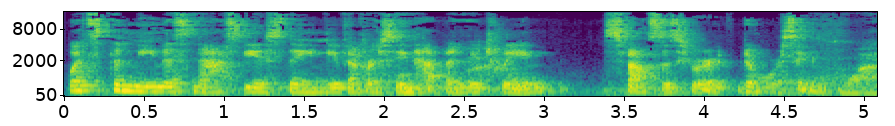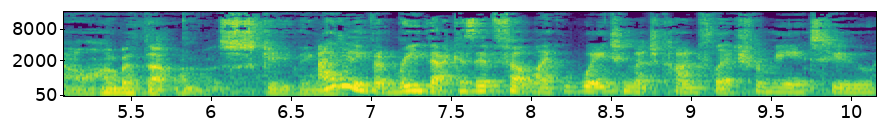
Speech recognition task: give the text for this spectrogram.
What's the meanest, nastiest thing you've ever seen happen between spouses who are divorcing? Wow, I bet that one was scathing. I didn't even read that because it felt like way too much conflict for me to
